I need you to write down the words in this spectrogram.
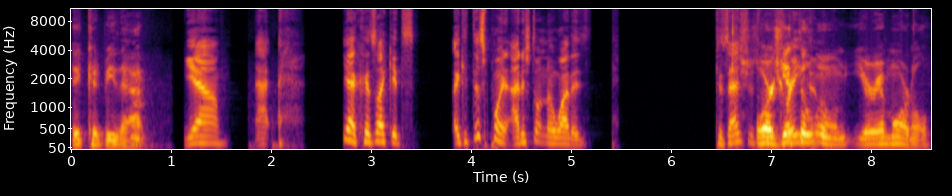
it could be that. Hmm. Yeah, I, yeah, because like it's like at this point, I just don't know why they. Because that's just or get the them. loom. You're immortal.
